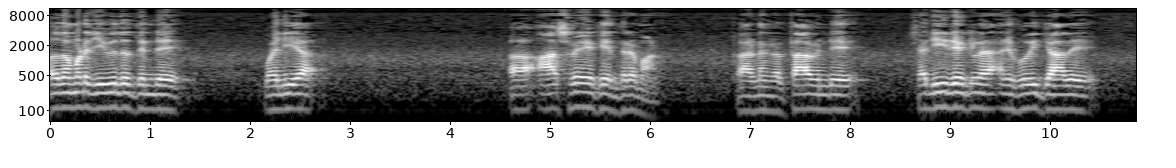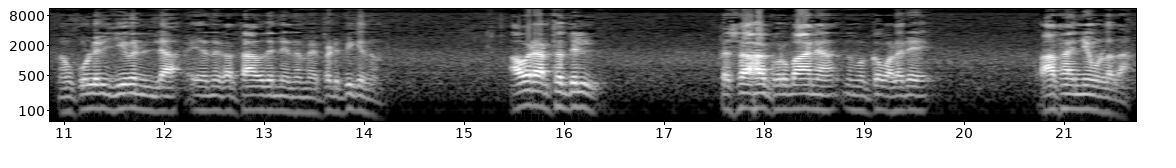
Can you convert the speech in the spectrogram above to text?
അത് നമ്മുടെ ജീവിതത്തിന്റെ വലിയ ആശ്രയ കേന്ദ്രമാണ് കാരണം കർത്താവിന്റെ ശരീരങ്ങൾ അനുഭവിക്കാതെ നമുക്കുള്ളിൽ ജീവനില്ല എന്ന് കർത്താവ് തന്നെ നമ്മെ പഠിപ്പിക്കുന്നുണ്ട്. ആ ഒരർത്ഥത്തിൽ പെസാഹ കുർബാന നമുക്ക് വളരെ പ്രാധാന്യമുള്ളതാണ്.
